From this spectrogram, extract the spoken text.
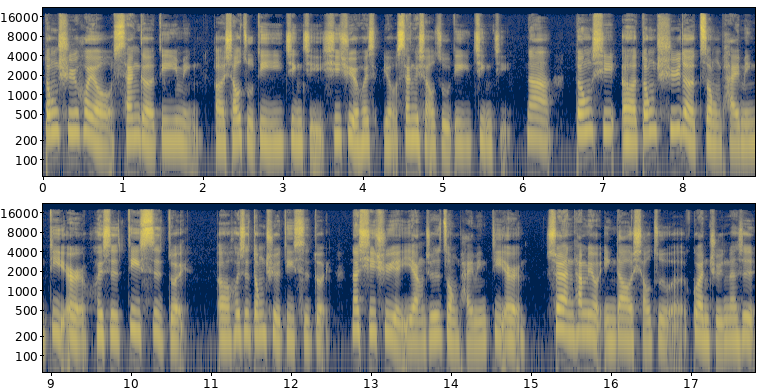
东区会有三个第一名，呃小组第一晋级，西区也会有三个小组第一晋级。那东西呃东区的总排名第二会是第四队，呃会是东区的第四队。那西区也一样，就是总排名第二，虽然他没有赢到小组的冠军，但是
